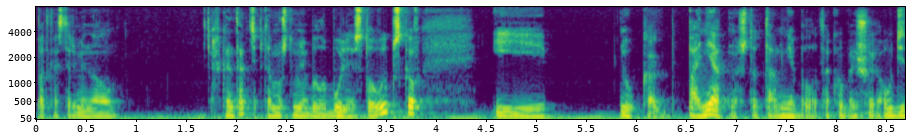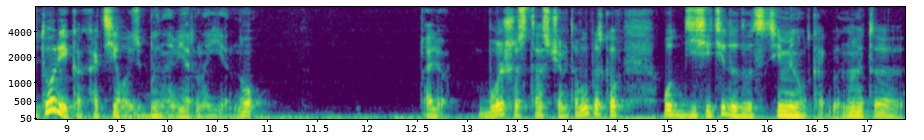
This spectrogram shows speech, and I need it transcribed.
подкаст-терминал ВКонтакте, потому что у меня было более 100 выпусков, и ну, как бы понятно, что там не было такой большой аудитории, как хотелось бы, наверное, но... Алло, больше 100 с чем-то выпусков от 10 до 20 минут, как бы, но это,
